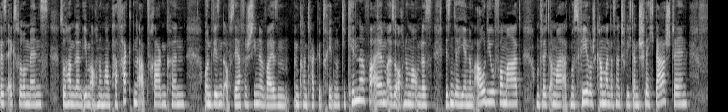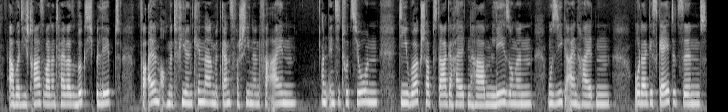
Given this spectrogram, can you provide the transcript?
des Experiments. So haben wir dann eben auch nochmal ein paar Fakten abfragen können und wir sind auf sehr verschiedene Weisen in Kontakt getreten und die Kinder vor allem, also auch nochmal um das, wir sind ja hier in einem Audioformat und vielleicht auch mal atmosphärisch kann man das natürlich dann schlecht darstellen. Aber die Straße war dann teilweise wirklich belebt, vor allem auch mit vielen Kindern, mit ganz verschiedenen Vereinen und Institutionen, die Workshops da gehalten haben, Lesungen, Musikeinheiten oder geskatet sind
